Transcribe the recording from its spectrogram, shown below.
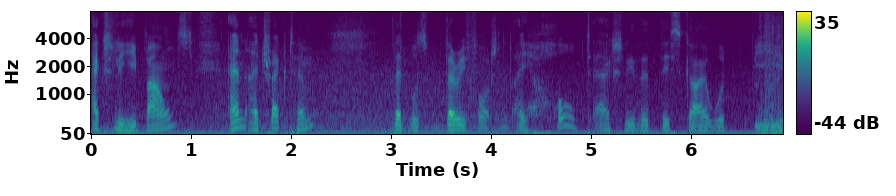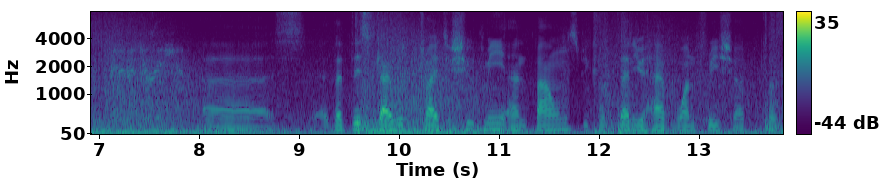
actually he bounced, and I tracked him. That was very fortunate. I hoped actually that this guy would be uh, that this guy would try to shoot me and bounce because then you have one free shot because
